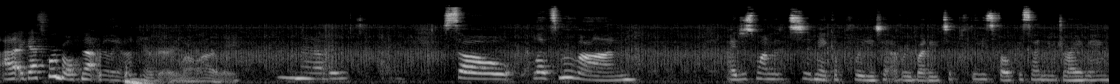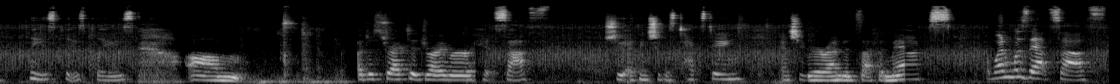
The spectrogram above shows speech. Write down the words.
I guess we're both not really on here very well, are we? No. So let's move on. I just wanted to make a plea to everybody to please focus on your driving. Please, please, please. Um, a distracted driver hit Seth. She, I think she was texting, and she rear-ended Seth and Max. When was that, Seth?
